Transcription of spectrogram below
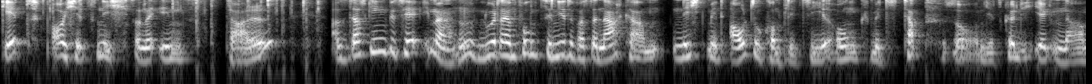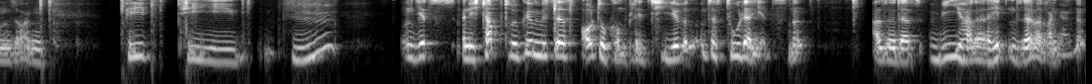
get brauche ich jetzt nicht, sondern install also das ging bisher immer, ne? nur dann funktionierte, was danach kam, nicht mit Autokomplizierung, mit Tab. So, und jetzt könnte ich irgendeinen Namen sagen. PT. Und jetzt, wenn ich Tab drücke, müsste das autokomplettieren und das tut er jetzt. Ne? Also das Wie hat er hinten selber dran. Ne?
